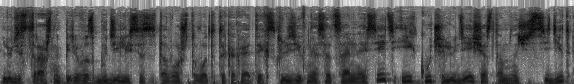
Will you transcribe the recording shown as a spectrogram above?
люди страшно перевозбудились из-за того, что вот это какая-то эксклюзивная социальная сеть, и куча людей сейчас там, значит, сидит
